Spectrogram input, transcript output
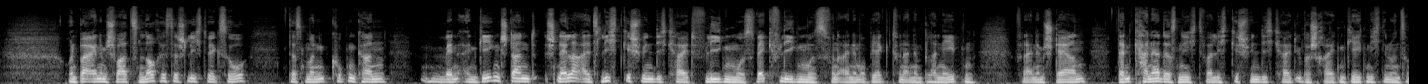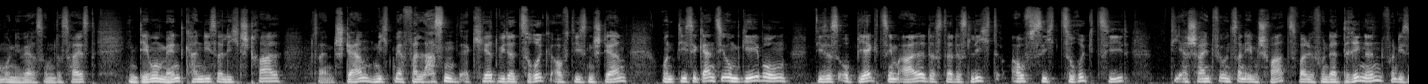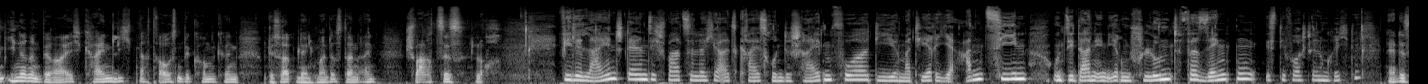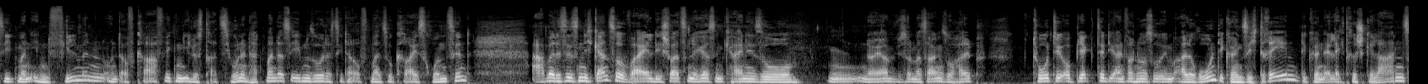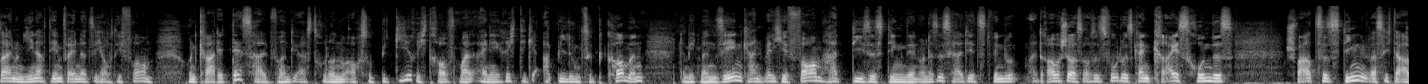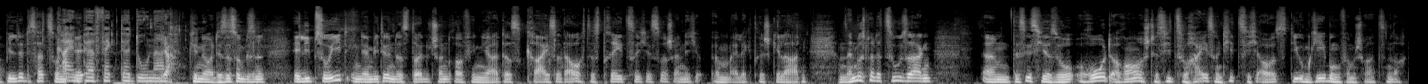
Und bei einem schwarzen Loch ist das schlichtweg so, dass man gucken kann, wenn ein Gegenstand schneller als Lichtgeschwindigkeit fliegen muss, wegfliegen muss von einem Objekt, von einem Planeten, von einem Stern, dann kann er das nicht, weil Lichtgeschwindigkeit überschreiten geht nicht in unserem Universum. Das heißt, in dem Moment kann dieser Lichtstrahl seinen Stern nicht mehr verlassen. Er kehrt wieder zurück auf diesen Stern und diese ganze Umgebung dieses Objekts im All, das da das Licht auf sich zurückzieht, die erscheint für uns dann eben schwarz, weil wir von da drinnen, von diesem inneren Bereich, kein Licht nach draußen bekommen können. Und deshalb nennt man das dann ein schwarzes Loch. Viele Laien stellen sich schwarze Löcher als kreisrunde Scheiben vor, die Materie anziehen und sie dann in ihrem Schlund versenken. Ist die Vorstellung richtig? Ja, das sieht man in Filmen und auf Grafiken, Illustrationen hat man das eben so, dass sie dann oftmals so kreisrund sind. Aber das ist nicht ganz so, weil die schwarzen Löcher sind keine so, hm, naja, wie soll man sagen, so halb tote Objekte, die einfach nur so im All ruhen. Die können sich drehen, die können elektrisch geladen sein und je nachdem verändert sich auch die Form. Und gerade deshalb waren die Astronomen auch so begierig drauf, mal eine richtige Abbildung zu bekommen, damit man sehen kann, welche Form hat dieses Ding denn. Und das ist halt jetzt, wenn du mal drauf schaust auf das Foto, ist kein kreisrundes schwarzes Ding, was sich da abbildet. Das hat so Kein perfekter Donut. Ja, genau. Das ist so ein bisschen ellipsoid in der Mitte und das deutet schon darauf hin, ja, das kreiselt auch, das dreht sich, ist wahrscheinlich ähm, elektrisch geladen. Und dann muss man dazu sagen, ähm, das ist hier so rot-orange, das sieht so heiß und hitzig aus, die Umgebung vom schwarzen Loch.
